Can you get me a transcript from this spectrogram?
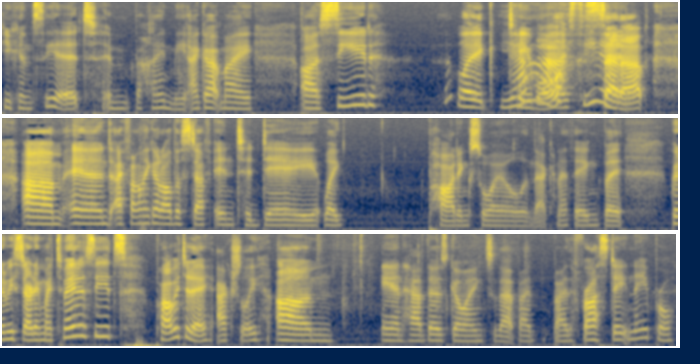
You can see it in behind me. I got my uh, seed like Yeah, table set it. up, um, and I finally got all the stuff in today, like potting soil and that kind of thing. But I'm gonna be starting my tomato seeds probably today, actually. Um, and have those going so that by by the frost date in April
